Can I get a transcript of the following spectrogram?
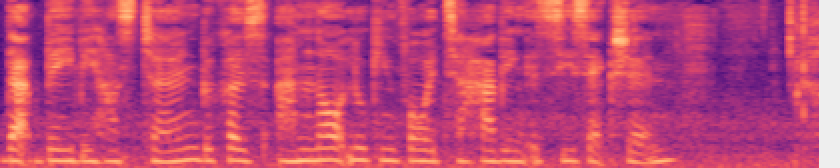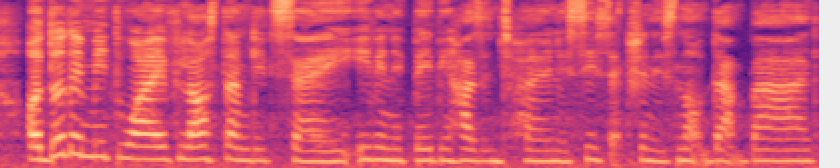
that baby has turned because I'm not looking forward to having a C-section. Although the midwife last time did say even if baby hasn't turned, a C-section is not that bad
